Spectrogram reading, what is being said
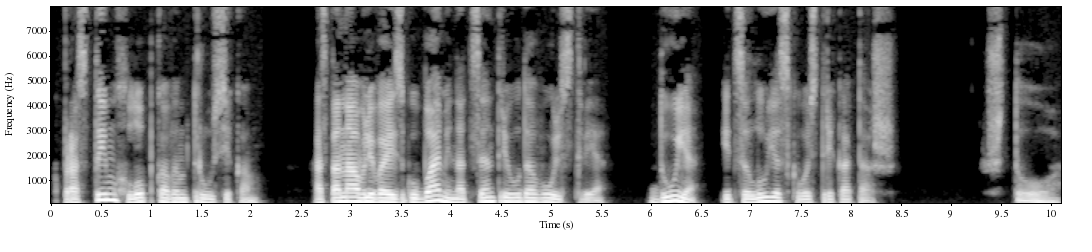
к простым хлопковым трусикам, останавливаясь губами на центре удовольствия, дуя и целуя сквозь трикотаж. Что?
